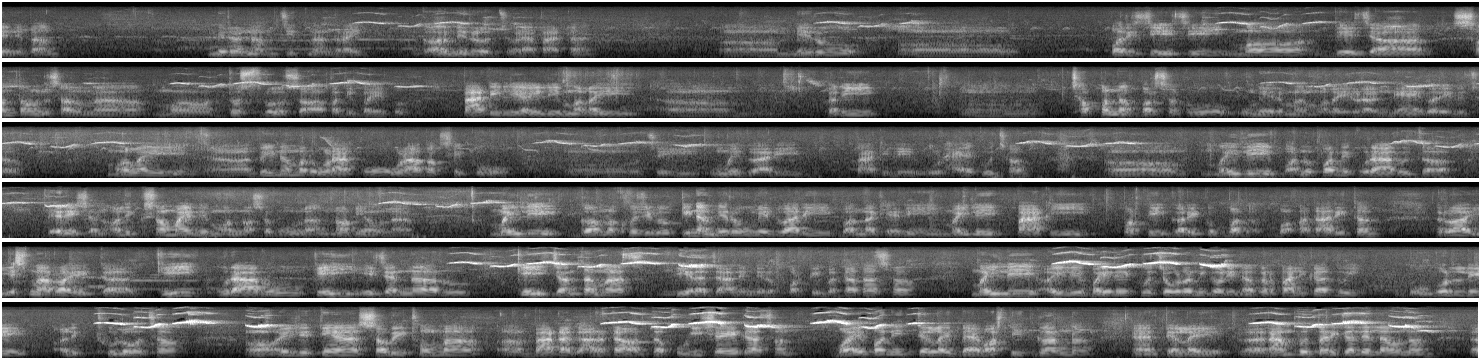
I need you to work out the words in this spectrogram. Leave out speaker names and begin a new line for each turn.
नेपाल मेरो नाम जितमान राई घर मेरो झोडापाटा मेरो परिचय चाहिँ म दुई हजार सन्ताउन्न सालमा म दोस्रो सभापति भएको। पार्टीले अहिले मलाई करिब छप्पन्न वर्षको उमेरमा मलाई एउटा न्याय गरेको छ। मलाई दुई नम्बर वडाको वडाध्यक्षको चाहिँ उम्मेदवारी पार्टीले उठाएको छ। मैले भन्नुपर्ने कुराहरू त धेरै छन्। अलिक समयले म नसकौँला नभ्याउँला। मैले गर्न खोजेको किन मेरो उम्मेदवारी भन्दाखेरि मैले पार्टीप्रति गरेको बद वफादारी त र यसमा रहेका केही कुराहरू केही एजेन्डाहरू केही जनतामा लिएर जाने मेरो प्रतिबद्धता छ। मैले अहिले भइरहेको चौडनीगढी नगरपालिका दुई भूगोलले अलिक ठुलो छ। अहिले त्यहाँ सबै ठाउँमा बाटाघाटा त पुगिसकेका छन्। भए पनि त्यसलाई व्यवस्थित गर्न त्यसलाई राम्रो तरिकाले ल्याउन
